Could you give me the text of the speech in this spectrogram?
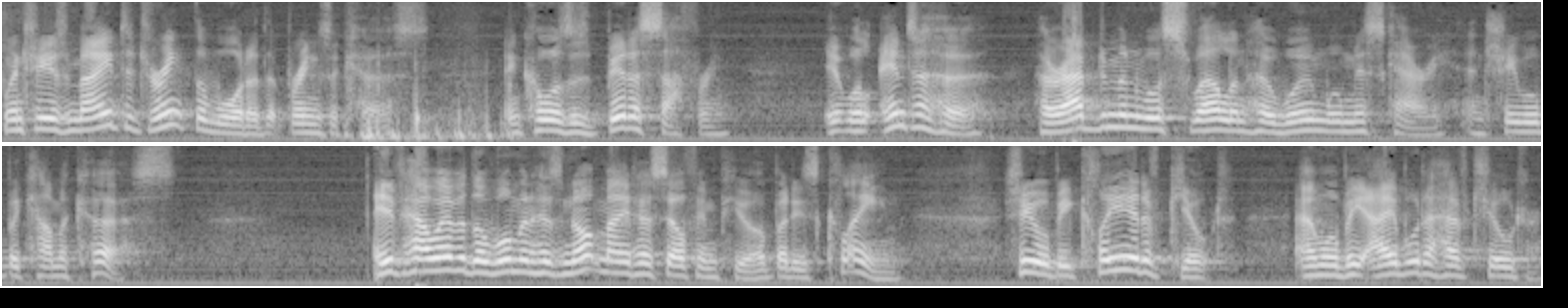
When she is made to drink the water that brings a curse and causes bitter suffering, it will enter her Her abdomen will swell and her womb will miscarry, and she will become a curse. If, however, the woman has not made herself impure but is clean, she will be cleared of guilt and will be able to have children.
